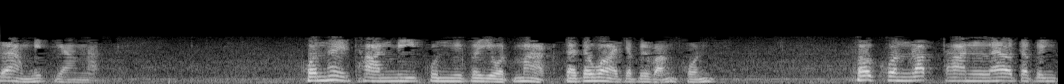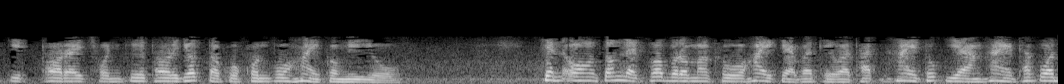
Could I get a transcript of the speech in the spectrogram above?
สร้างมิตรอย่างหนัก คนให้ทานมีคุณมีประโยชน์มาก แต่ถ้าว่าจะไปหวังผล เพราะคนรับทานแล้วจะเป็นจิตทรชนคือทรยศต่อบุคคลผู้ให้ก็มีอยู่ เช่นองค์สมเด็จพระบรมครูให้แก่พระเทวทัตให้ทุกอย่างให้ทั้งวัต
